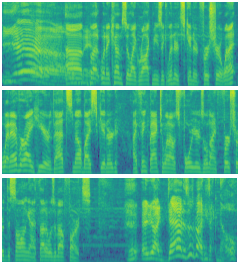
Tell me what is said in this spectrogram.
Yeah. Uh, man. but when it comes to like rock music, Lynyrd Skynyrd for sure. When I, whenever I hear that smell by Skynyrd, I think back to when I was four years old and I first heard the song and I thought it was about farts. and you're like, Dad, is this about? He's like, No.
